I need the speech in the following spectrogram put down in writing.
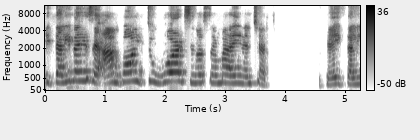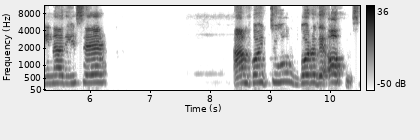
Italina dice, I'm going to work, si no estoy mal ahí en el chat. Okay, Italina dice, I'm going to go to the office.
